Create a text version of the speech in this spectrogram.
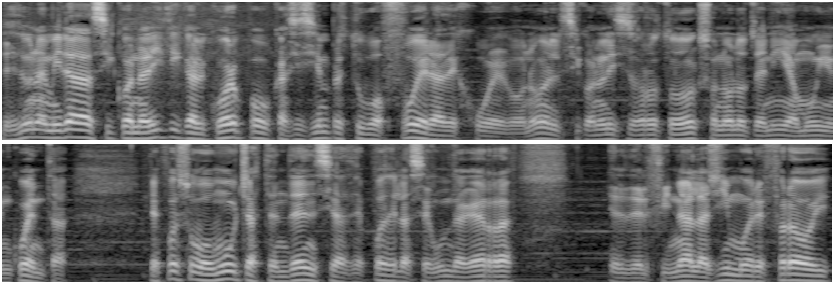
desde una mirada psicoanalítica el cuerpo casi siempre estuvo fuera de juego, ¿no? El psicoanálisis ortodoxo no lo tenía muy en cuenta. Después hubo muchas tendencias, después de la Segunda Guerra, el del final allí muere Freud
